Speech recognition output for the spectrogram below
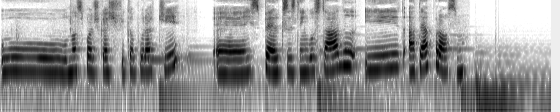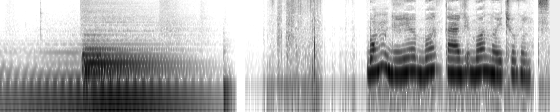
O nosso podcast fica por aqui. É, espero que vocês tenham gostado e até a próxima. Bom dia, boa tarde, boa noite, ouvintes.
